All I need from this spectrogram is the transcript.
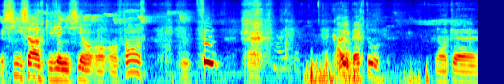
Et s'ils savent qu'ils viennent ici en, en, en France, Mm. fou. Ah oui, ils perdent tout. Donc, euh,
